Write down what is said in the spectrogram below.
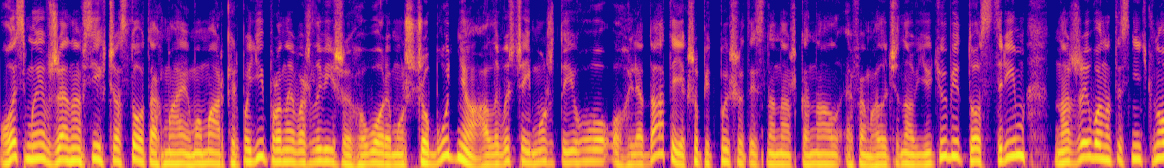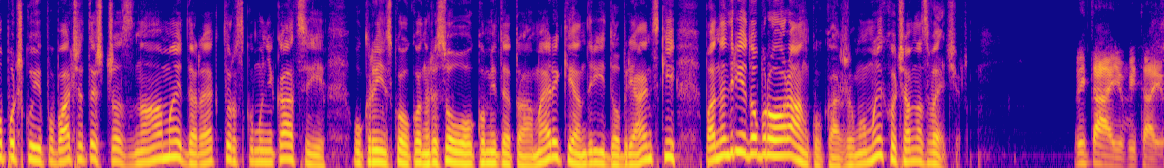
Ось ми вже на всіх частотах маємо маркер подій. Про найважливіше говоримо щобудня, але ви ще й можете його оглядати. Якщо підпишетесь на наш канал FM Галичина в Ютубі, то стрім наживо натисніть кнопочку і побачите, що з нами директор з комунікації Українського конгресового комітету Америки Андрій Добрянський. Пане Андрію, доброго ранку кажемо ми, хоча в нас вечір. Вітаю, вітаю.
